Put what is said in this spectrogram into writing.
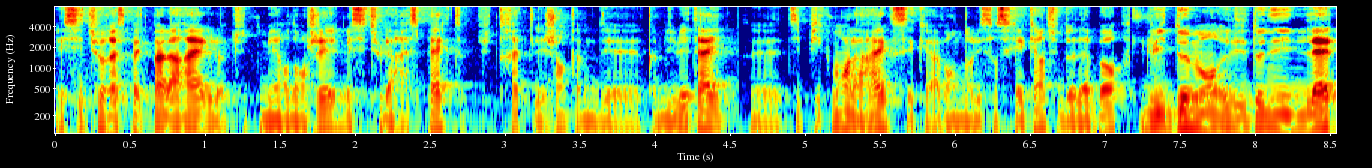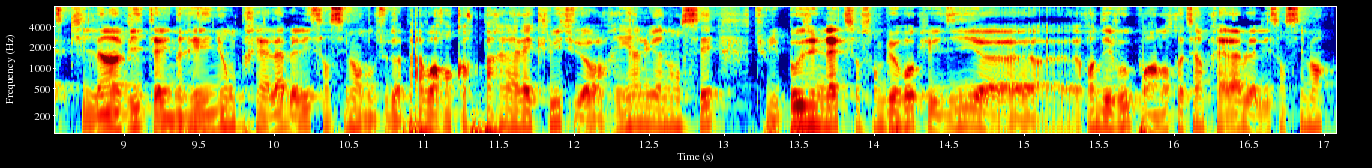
Et si tu respectes pas la règle, tu te mets en danger. Mais si tu la respectes, tu traites les gens comme, des, comme du bétail. Euh, typiquement, la règle, c'est qu'avant de licencier quelqu'un, tu dois d'abord lui, lui, donner une lettre qui l'invite à une réunion préalable à licenciement. Donc tu dois pas avoir encore parlé avec lui, tu dois rien lui annoncer. Tu lui poses une lettre sur son bureau qui lui dit euh, rendez-vous pour un entretien préalable à licenciement.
